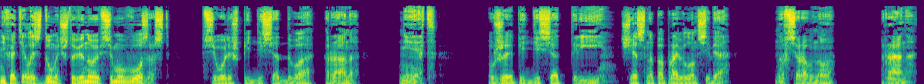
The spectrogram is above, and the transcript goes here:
Не хотелось думать, что виной всему возраст. Всего лишь пятьдесят два, рано. Нет, уже пятьдесят три, честно поправил он себя. Но все равно рано.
